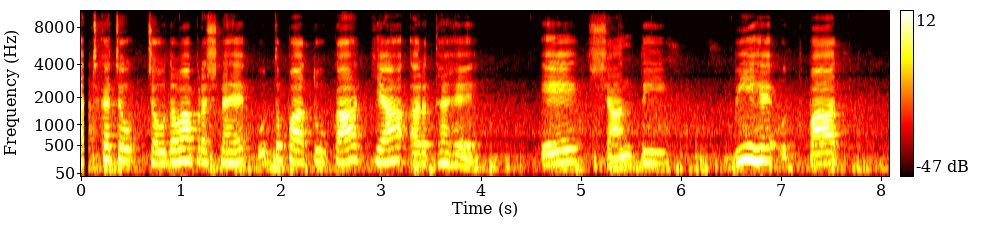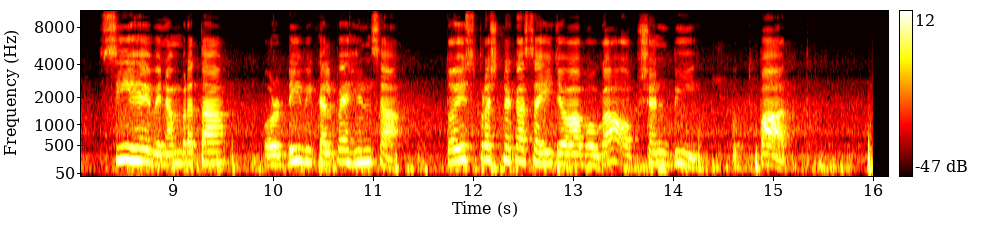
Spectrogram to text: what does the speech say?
आज का चौदहवा प्रश्न है, उत्पातु का क्या अर्थ है? ए, शांति, बी है उत्पात, सी है विनम्रता और डी, विकल्प है हिंसा। तो इस प्रश्न का सही जवाब होगा ऑप्शन बी, उत्पात।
